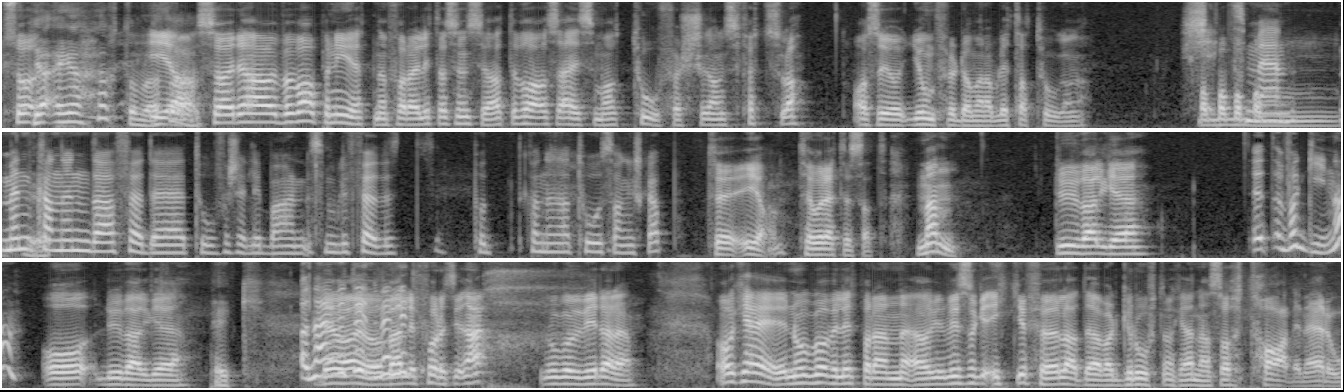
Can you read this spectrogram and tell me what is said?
Så, Ja, jeg har hørt om dette. ja, så det var på nyhetene for ei lita stund siden at det var altså ei som har to førstegangsfødsler. Altså jomfrudommen har blitt tatt to ganger. Shit, ba, ba, ba, man. Men kan hun da føde to forskjellige barn som blir fødet på Kan hun ha to svangerskap? Te, ja, teoretisk sett. Men du velger, Et, vagina? og du velger Pikk. Det var jo veldig litt. forutsigbart. Nei, nå går vi videre. OK, nå går vi litt på den eh, Hvis dere ikke føler at det har vært grovt nok ennå, så ta det med ro.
